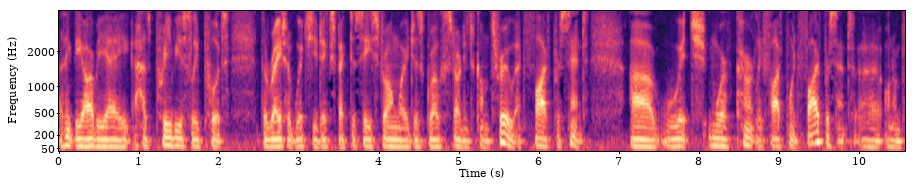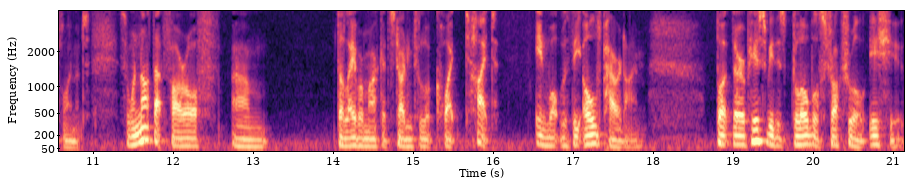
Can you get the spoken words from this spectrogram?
I think the RBA has previously put the rate at which you'd expect to see strong wages growth starting to come through at 5%, uh, which we're currently 5.5% uh, unemployment. So we're not that far off um, the labour market starting to look quite tight in what was the old paradigm. But there appears to be this global structural issue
